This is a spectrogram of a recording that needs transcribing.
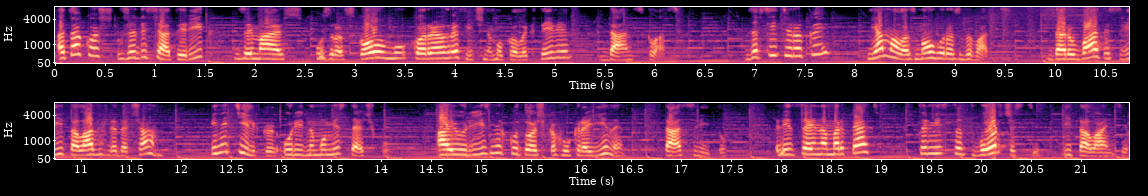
А також вже 10 рік займаюсь у зразковому хореографічному колективі Данс Клас. За всі ці роки я мала змогу розвиватися, дарувати свій талант глядачам і не тільки у рідному містечку, а й у різних куточках України та світу. Ліцей номер 5 це місце творчості і талантів.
